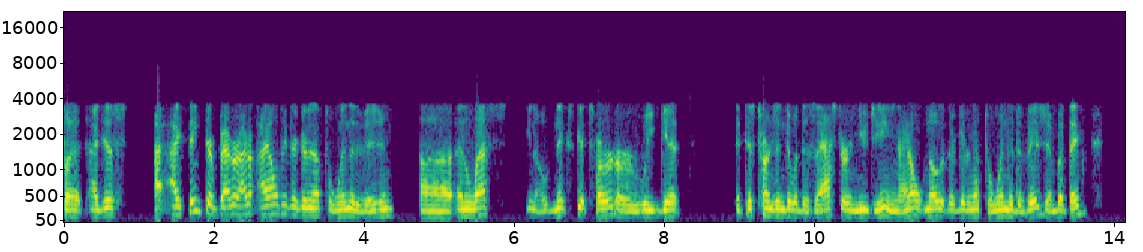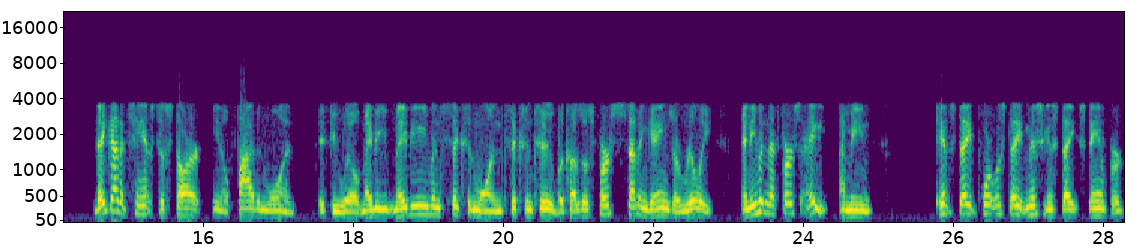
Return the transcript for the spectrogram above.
but I just I, I think they're better. I don't, I don't think they're good enough to win the division uh, unless you know Nix gets hurt or we get it just turns into a disaster in Eugene. I don't know that they're good enough to win the division, but they've they got a chance to start you know five and one if you will, maybe maybe even six and one, six and two, because those first seven games are really, and even that first eight. I mean, Kent State, Portland State, Michigan State, Stanford,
